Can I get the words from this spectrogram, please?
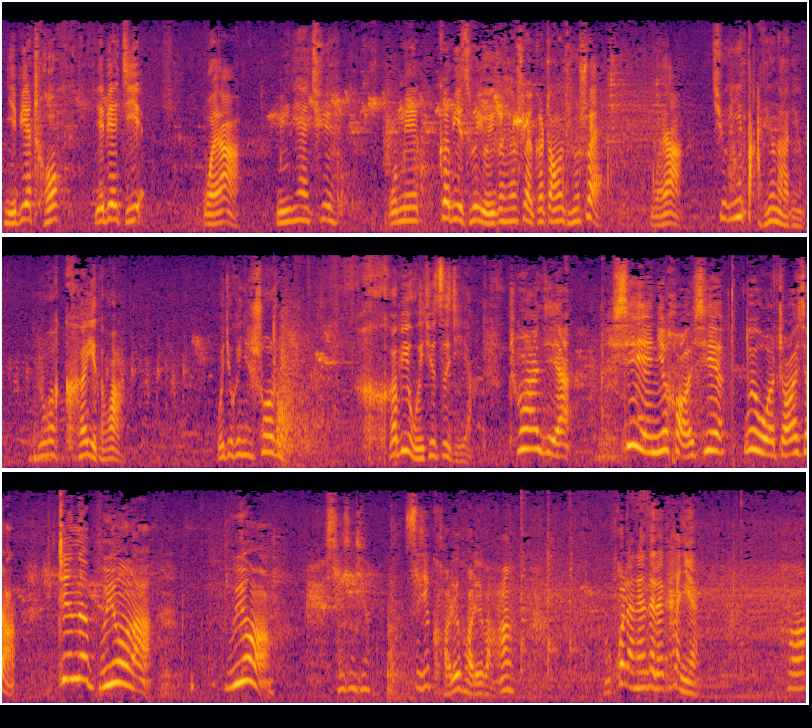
你别愁，也别急，我呀，明天去我们隔壁村有一个小帅哥，长得挺帅，我呀去给你打听打听，如果可以的话。我就跟你说说，何必委屈自己呀？春花姐，谢谢你好心为我着想，真的不用了，不用。行行行，自己考虑考虑吧啊！我过两天再来看你。好。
